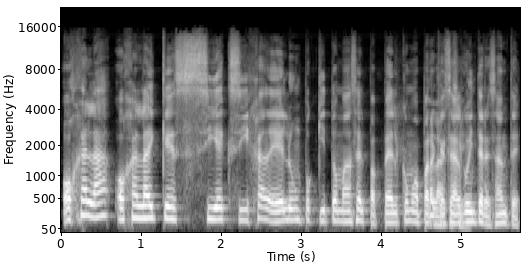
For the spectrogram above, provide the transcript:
Ojalá, ojalá y que sí exija de él un poquito más el papel como para que, sea algo interesante.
